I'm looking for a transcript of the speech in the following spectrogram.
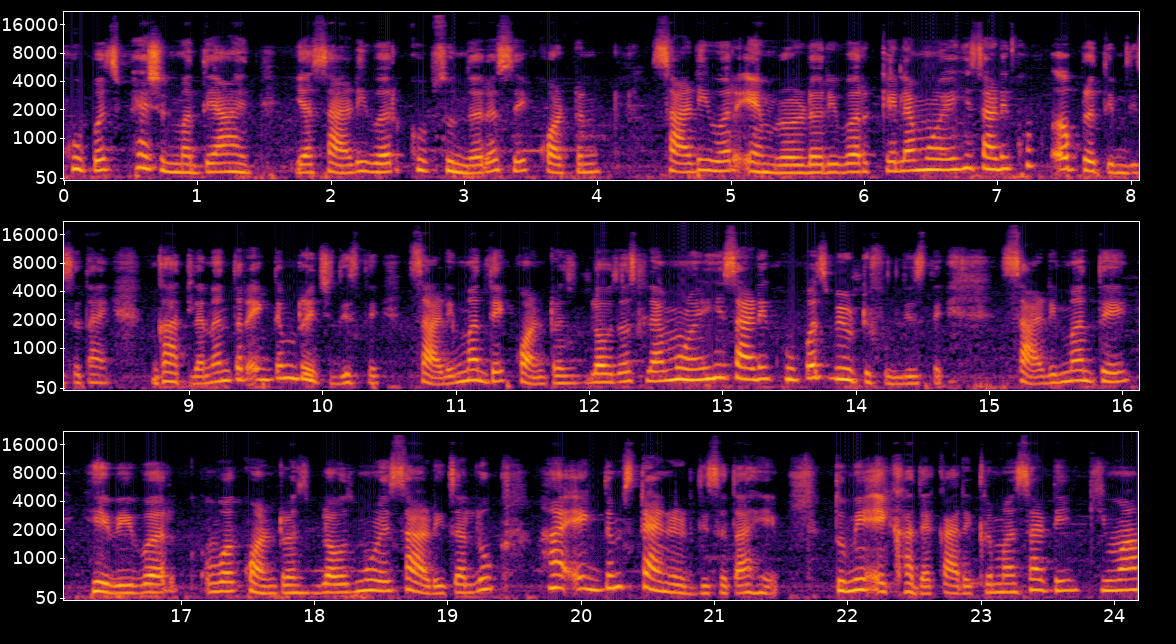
खूपच फॅशनमध्ये आहेत. या साडीवर खूप सुंदर असे कॉटन साडीवर एम्ब्रॉयडरी वर्क केल्यामुळे ही साडी खूप अप्रतिम दिसत आहे. घातल्यानंतर एकदम रिच दिसते. साडीमध्ये कॉन्ट्रास्ट ब्लाऊज असल्यामुळे ही साडी खूपच ब्युटिफुल दिसते. साडीमध्ये हेवी वर्क व कॉन्ट्रास्ट ब्लाऊजमुळे साडीचा लुक हा एकदम स्टँडर्ड दिसत आहे. तुम्ही एखाद्या कार्यक्रमासाठी किंवा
